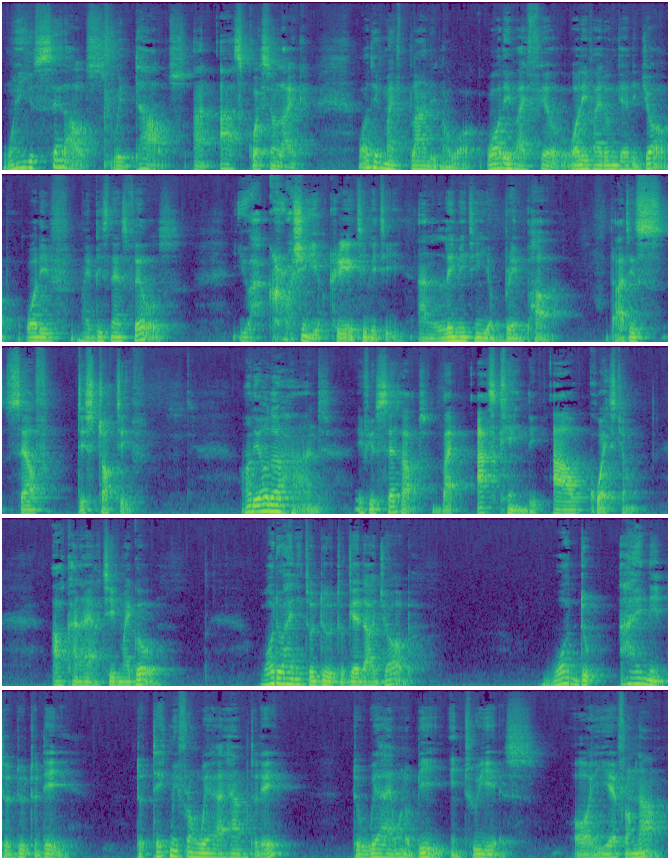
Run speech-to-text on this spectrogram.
When you set out with doubts and ask questions like, what if my plan did not work? What if I fail? What if I don't get a job? What if my business fails? You are crushing your creativity and limiting your brain power. That is self destructive. On the other hand, if you set out by asking the how question, how can I achieve my goal? What do I need to do to get that job? What do I need to do today to take me from where I am today to where I want to be in two years or a year from now?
